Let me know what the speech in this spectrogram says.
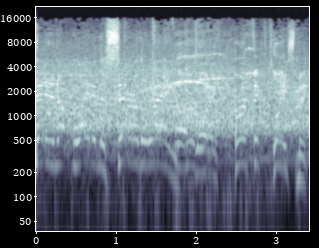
setting it up right in the center of the ring. Oh, boy. Perfect placement.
